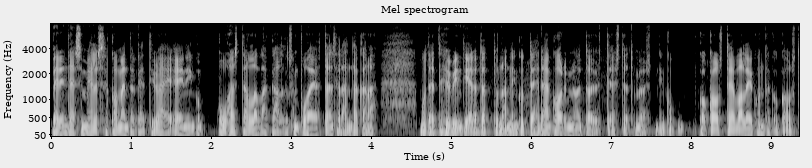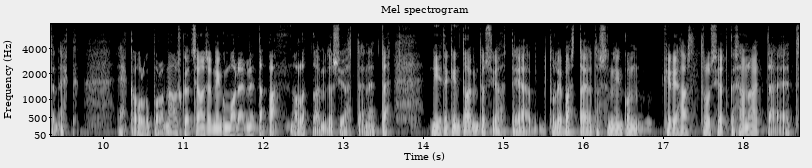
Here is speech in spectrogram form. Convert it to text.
perinteisessä mielessä komentoketjua ei, ei niin kuin puuhastella vaikka hallituksen puheenjohtajan selän takana, mutta että hyvin tiedotettuna niin kuin tehdään koordinointia yhteistyötä myös niin kuin kokousten ja valiokuntakokousten ehkä, ehkä ulkopuolella. Mä uskon, että se on se niin kuin moderni tapa olla toimitusjohtajana, että niitäkin toimitusjohtajia tuli vastaan jo tuossa niin kuin kirjahaastattelussa, jotka sanoi, että, että,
